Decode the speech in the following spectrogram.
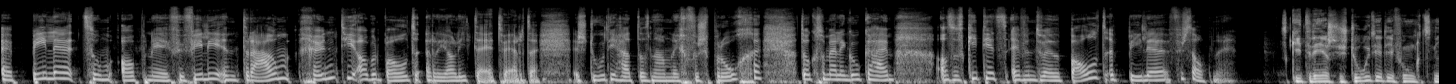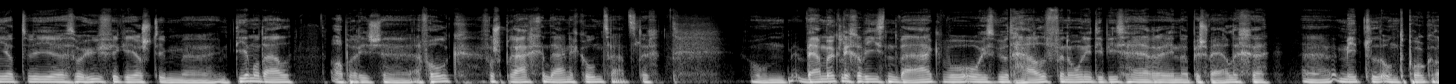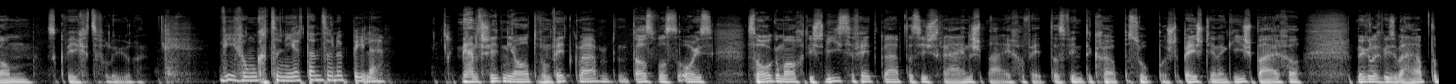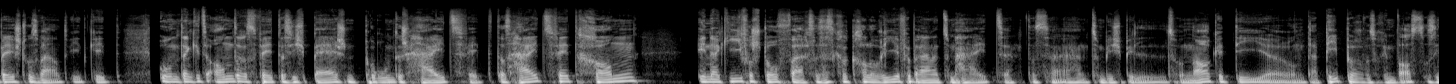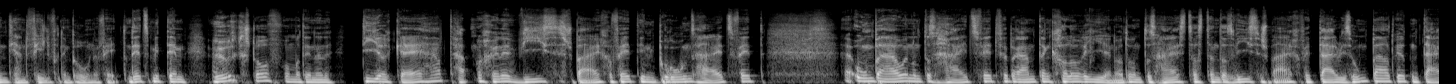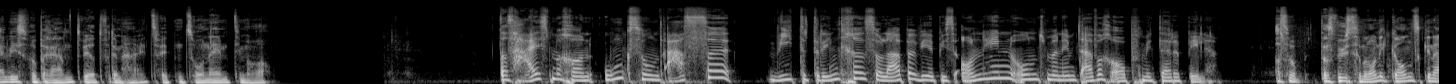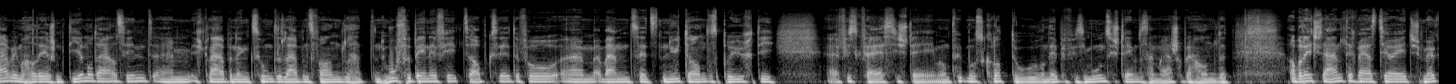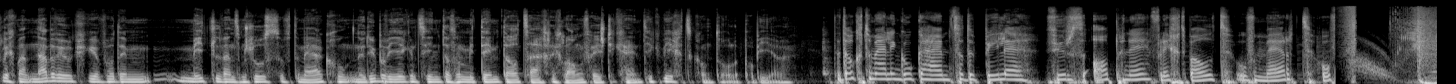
eine Pille zum Abnehmen. Für viele ein Traum, könnte aber bald Realität werden. Eine Studie hat das nämlich versprochen. Dr. Melin Guggenheim, also es gibt jetzt eventuell bald eine Pille fürs Abnehmen. Es gibt eine erste Studie, die funktioniert wie so häufig erst im, äh, im Tiermodell, aber ist äh, erfolgversprechend eigentlich grundsätzlich. Und wäre möglicherweise ein Weg, der uns würde helfen ohne die bisher in einer beschwerlichen äh, Mittel und Programm das Gewicht zu verlieren. Wie funktioniert dann so eine Pille? Wir haben verschiedene Arten von Fettgewebe. Das, was uns Sorgen macht, ist das weiße Fettgewebe. Das ist das reine Speicherfett. Das findet der Körper super. Das ist der beste Energiespeicher, möglicherweise überhaupt der beste, was es weltweit gibt. Und dann gibt es anderes Fett, das ist beige und braun, das ist Heizfett. Das Heizfett kann Energie für Stoffwechsel, das heißt, kann Kalorien verbrennen zum Heizen. Das äh, haben zum Beispiel so Nagetiere und auch Piper, was auch im Wasser sind, die haben viel von dem braunen Fett. Und jetzt mit dem Wirkstoff, den man den Tier gegeben hat, hat man können weißes Speicherfett in braunes Heizfett äh, umbauen und das Heizfett verbrennt dann Kalorien, oder? Und das heißt, dass dann das weiße Speicherfett teilweise umgebaut wird und teilweise verbrannt wird von dem Heizfett und so nimmt man ab. Das heißt, man kann ungesund essen, weiter trinken, so leben wie bis anhin und man nimmt einfach ab mit dieser Pille? Also das wissen wir noch nicht ganz genau, weil wir halt erst im Tiermodell sind. Ähm, ich glaube, ein gesunder Lebenswandel hat einen Haufen Benefits, abgesehen davon, ähm, wenn es jetzt nichts anderes bräuchte äh, für das Gefäßsystem und für die Muskulatur und eben für das Immunsystem, das haben wir auch schon behandelt. Aber letztendlich wäre es theoretisch möglich, wenn die Nebenwirkungen von dem Mittel, wenn es am Schluss auf den Markt kommt, nicht überwiegend sind, dass man mit dem tatsächlich langfristig die Gewichtskontrolle probieren der Dr. Merlin Guggenheim zu der Pille fürs Abnehmen, vielleicht bald auf dem Markt.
